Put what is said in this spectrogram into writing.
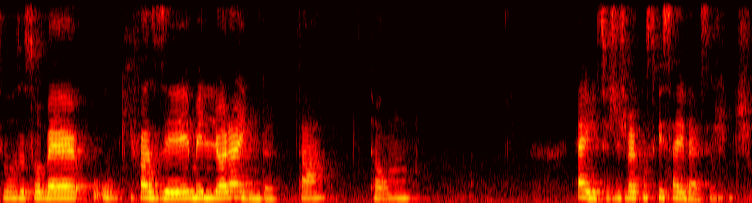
Se você souber o que fazer, melhor ainda, tá? Então, é isso. A gente vai conseguir sair dessa, gente.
